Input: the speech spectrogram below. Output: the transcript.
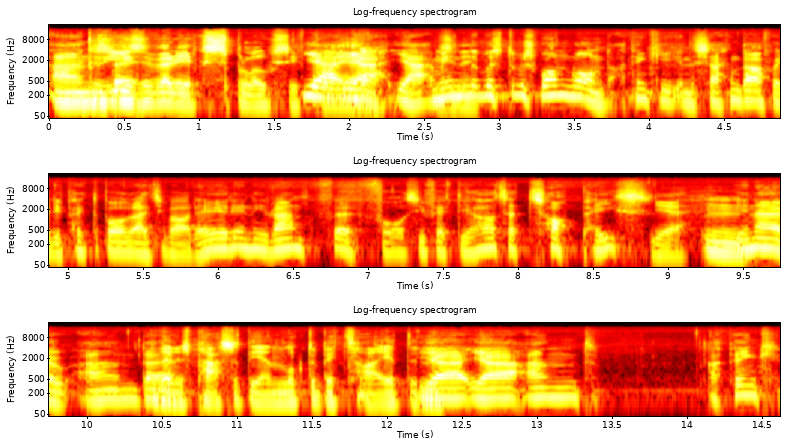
and Because uh, he's a very explosive yeah, player. yeah, yeah. I mean, he? there was there was one run. I think he in the second half where he picked the ball right of our area and he ran for 40, 50 yards at top pace. Yeah. you know, and uh, but then his pass at the end looked a bit tired, didn't yeah, yeah, and I think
